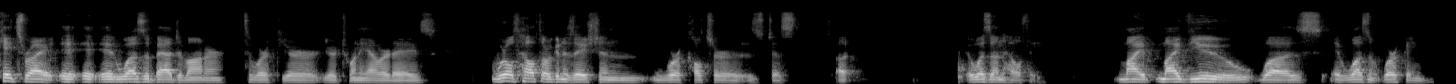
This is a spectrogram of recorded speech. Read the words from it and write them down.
Kate's right. It, it, it, was a badge of honor to work your your 20 hour days. World Health Organization work culture is just uh, it was unhealthy. My my view was it wasn't working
